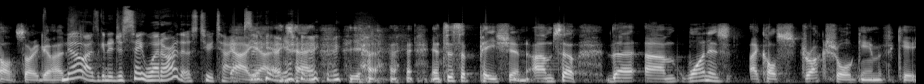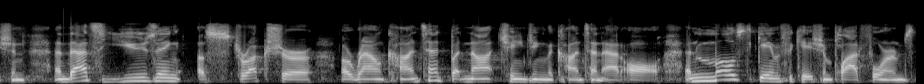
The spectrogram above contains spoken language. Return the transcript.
Oh, sorry. Go ahead. No, I was going to just say, what are those two types? Yeah, yeah, exactly. yeah, anticipation. Um, so the um, one is I call structural gamification, and that's using a structure around content, but not changing the content at all. And most gamification platforms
